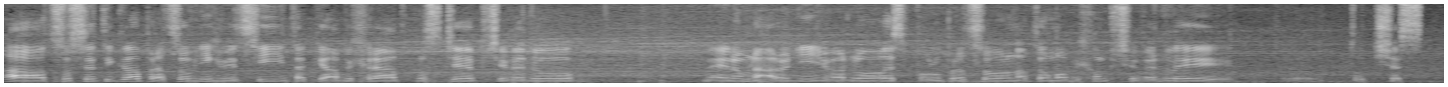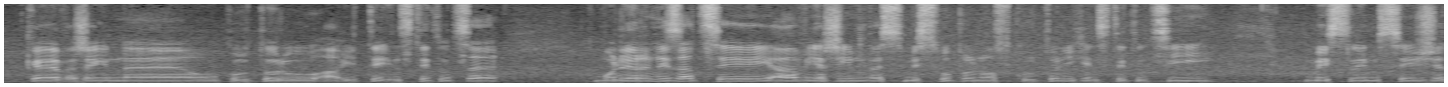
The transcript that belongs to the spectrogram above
a co se týká pracovních věcí, tak já bych rád prostě přivedl nejenom Národní divadlo, ale spolupracoval na tom, abychom přivedli eh, to české veřejnou kulturu a i ty instituce k modernizaci. Já věřím ve smysluplnost kulturních institucí. Myslím si, že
